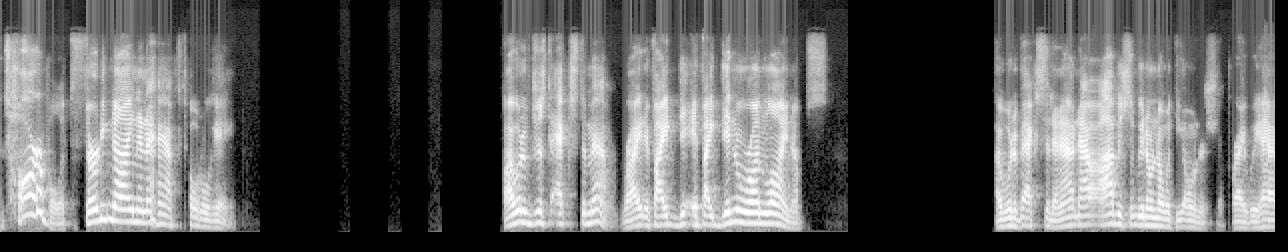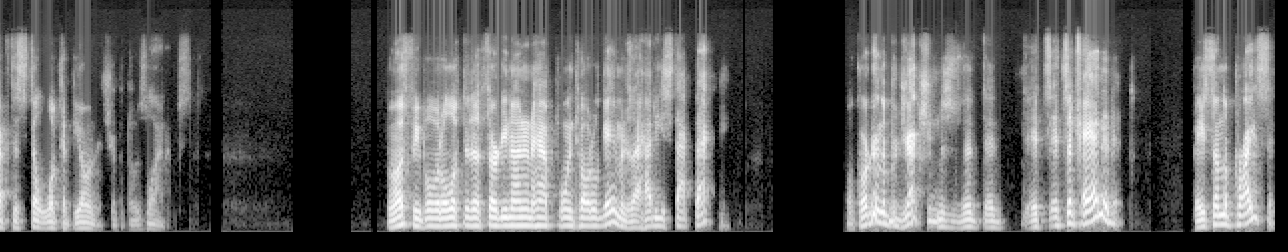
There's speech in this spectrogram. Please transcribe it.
It's horrible. It's 39 and a half total game. I would have just X'd them out, right? If I if I didn't run lineups, I would have exited out. Now, obviously, we don't know what the ownership, right? We have to still look at the ownership of those lineups. Most people would have looked at a 39 and a half point total game and say, how do you stack that game? According to the projections, it, it, it's it's a candidate based on the pricing.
